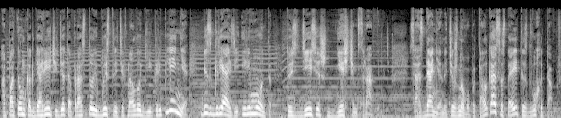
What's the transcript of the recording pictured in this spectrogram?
А потом, когда речь идет о простой и быстрой технологии крепления, без грязи и ремонта, то здесь уж не с чем сравнивать. Создание натяжного потолка состоит из двух этапов.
